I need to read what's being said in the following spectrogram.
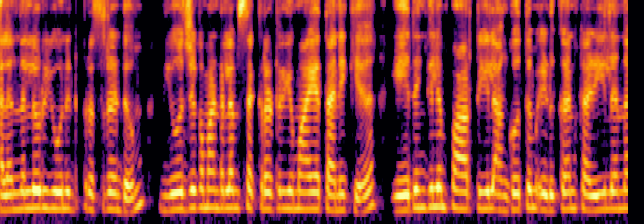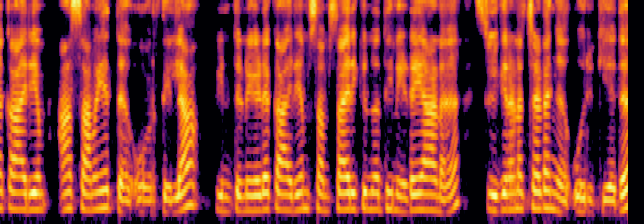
അലനല്ലൂർ യൂണിറ്റ് പ്രസിഡന്റും നിയോജക മണ്ഡലം സെക്രട്ടറിയുമായ തനിക്ക് ഏതെങ്കിലും പാർട്ടിയിൽ അംഗത്വം എടുക്കാൻ കഴിയില്ലെന്ന കാര്യം ആ സമയത്ത് ഓർത്തില്ല. പിന്തുണയുടെ കാര്യം സംസാരിക്കുന്നതിനിടെയാണ് സ്വീകരണ ചടങ്ങ് ഒരുക്കിയത്.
